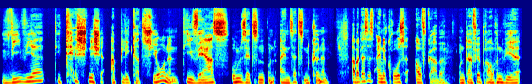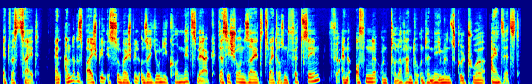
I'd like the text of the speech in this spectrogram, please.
wie wir die technische Applikationen divers umsetzen und einsetzen können. Aber das ist eine große Aufgabe und dafür brauchen wir etwas Zeit. Ein anderes Beispiel ist zum Beispiel unser Unicorn-Netzwerk, das sich schon seit 2014 für eine offene und tolerante Unternehmenskultur einsetzt.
